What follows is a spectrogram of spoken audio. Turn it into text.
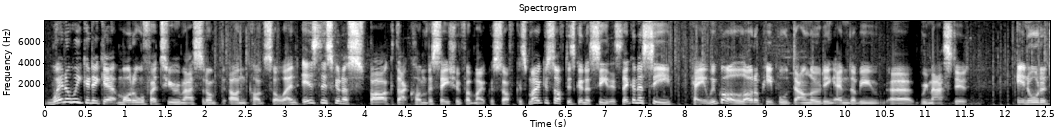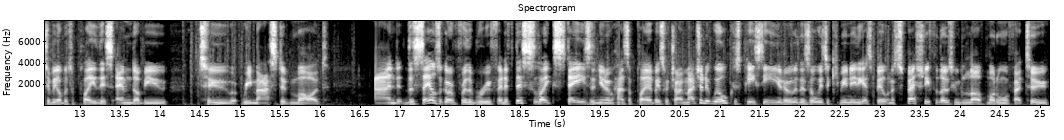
When are we going to get Modern Warfare 2 Remastered on, on console? And is this going to spark that conversation for Microsoft? Because Microsoft is going to see this. They're going to see, hey, we've got a lot of people downloading MW uh, Remastered in order to be able to play this MW2 Remastered mod and the sales are going through the roof. And if this like stays and you know has a player base, which I imagine it will, because PC, you know, there's always a community that gets built, and especially for those who love Modern Warfare 2,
